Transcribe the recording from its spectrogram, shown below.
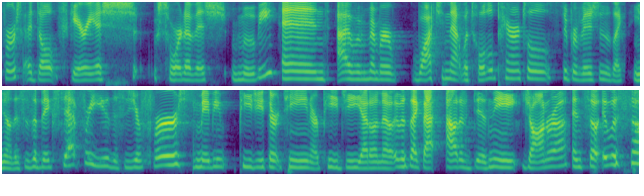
first adult scary-ish sort of ish movie. And I remember watching that with total parental supervision. It was like, you know, this is a big step for you. This is your first, maybe PG 13 or PG, I don't know. It was like that out of Disney genre. And so it was so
